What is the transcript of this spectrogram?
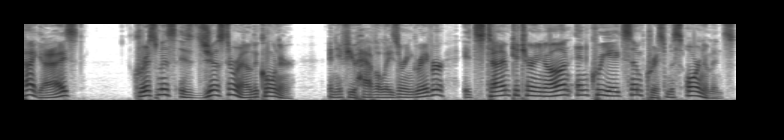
Hi guys! Christmas is just around the corner. And if you have a laser engraver, it's time to turn it on and create some Christmas ornaments.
